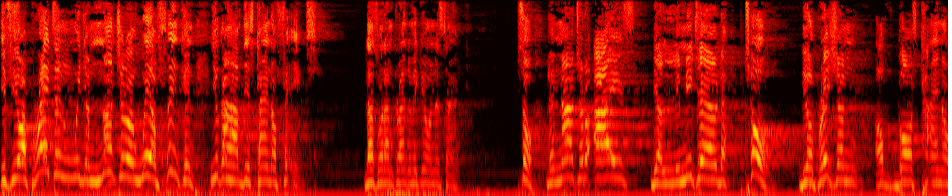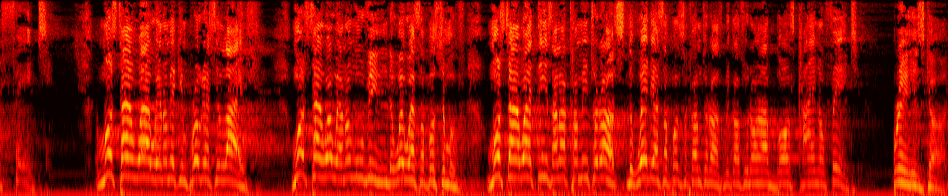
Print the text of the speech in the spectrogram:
If you're operating with your natural way of thinking, you can have this kind of faith. That's what I'm trying to make you understand. So, the natural eyes, they are limited to the operation of God's kind of faith. Most time why we're not making progress in life, most time why we're not moving the way we're supposed to move, most time why things are not coming to us the way they are supposed to come to us because we don't have God's kind of faith. Praise God.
